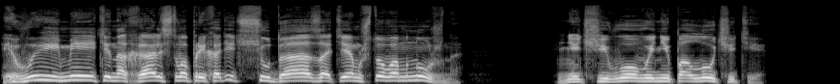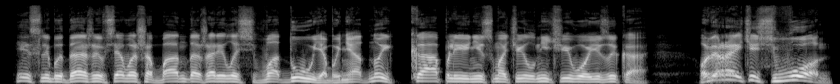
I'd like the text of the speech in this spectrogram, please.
И вы имеете нахальство приходить сюда за тем, что вам нужно! Ничего вы не получите!» Если бы даже вся ваша банда жарилась в аду, я бы ни одной капли не смочил ничего языка. Убирайтесь вон!»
